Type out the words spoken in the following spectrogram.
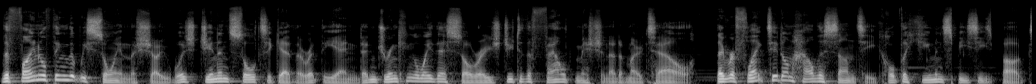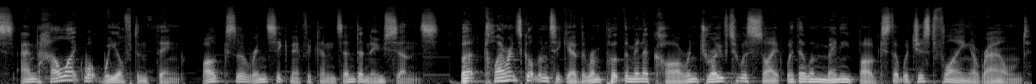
The final thing that we saw in the show was Jin and Saul together at the end and drinking away their sorrows due to the failed mission at a motel. They reflected on how the Santi called the human species bugs, and how, like what we often think, bugs are insignificant and a nuisance. But Clarence got them together and put them in a car and drove to a site where there were many bugs that were just flying around.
